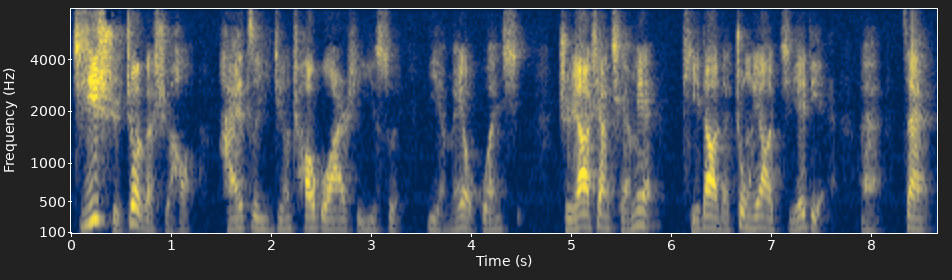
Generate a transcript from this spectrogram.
即使这个时候孩子已经超过二十一岁。也没有关系，只要像前面提到的重要节点，哎，在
